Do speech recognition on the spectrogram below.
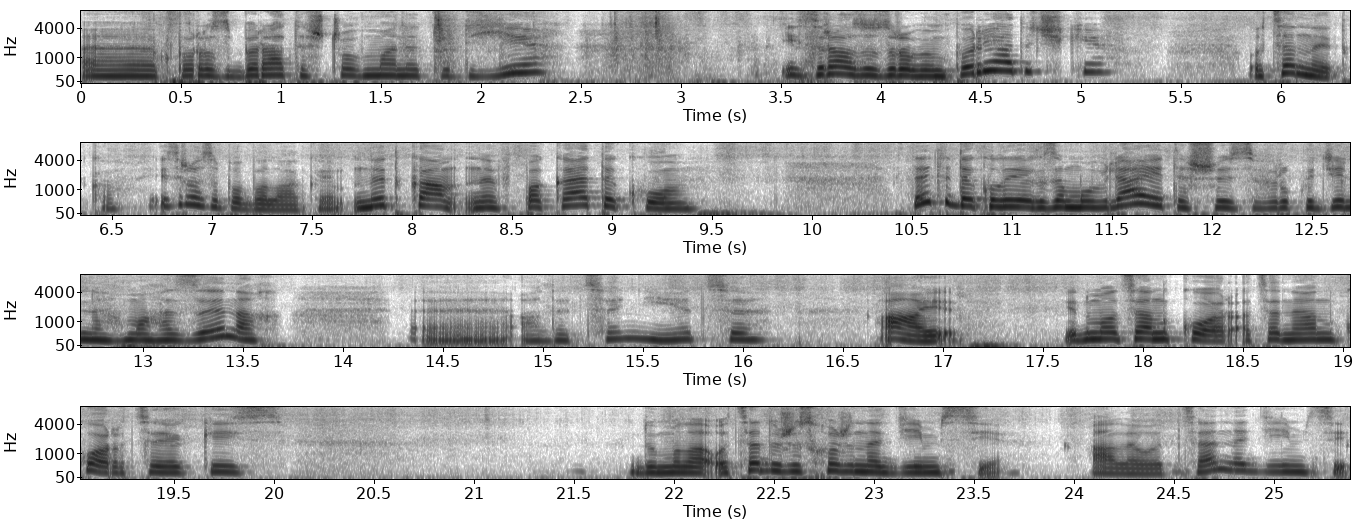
е, порозбирати, що в мене тут є. І зразу зробимо порядочки. Оця нитка. І зразу побалакаємо. Нитка в пакетику. Знаєте, деколи як замовляєте щось в рукодільних магазинах, е, але це ні, це. А, я думала, це анкор, а це не анкор, це якийсь. Думала, оце дуже схоже на DMC. Але оце не DMC.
